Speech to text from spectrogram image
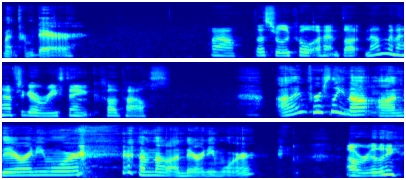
went from there. Wow, that's really cool. I hadn't thought. Now I'm gonna have to go rethink Clubhouse. I'm personally not on there anymore. I'm not on there anymore. Oh, really?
